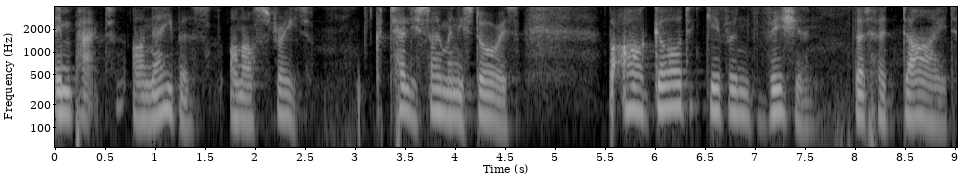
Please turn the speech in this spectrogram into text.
impact our neighbors on our street. I could tell you so many stories. But our God given vision that had died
